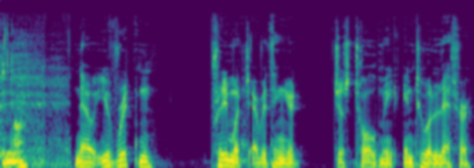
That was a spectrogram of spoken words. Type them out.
You know. Now you've written pretty much everything you just told me into a letter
